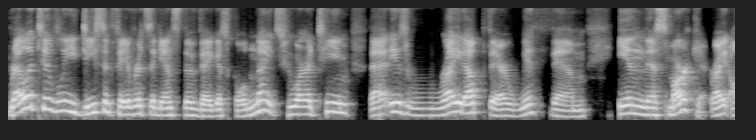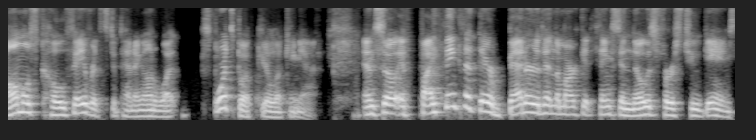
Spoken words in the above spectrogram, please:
relatively decent favorites against the Vegas Golden Knights, who are a team that is right up there with them in this market, right? Almost co favorites, depending on what sports book you're looking at. And so, if I think that they're better than the market thinks in those first two games,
